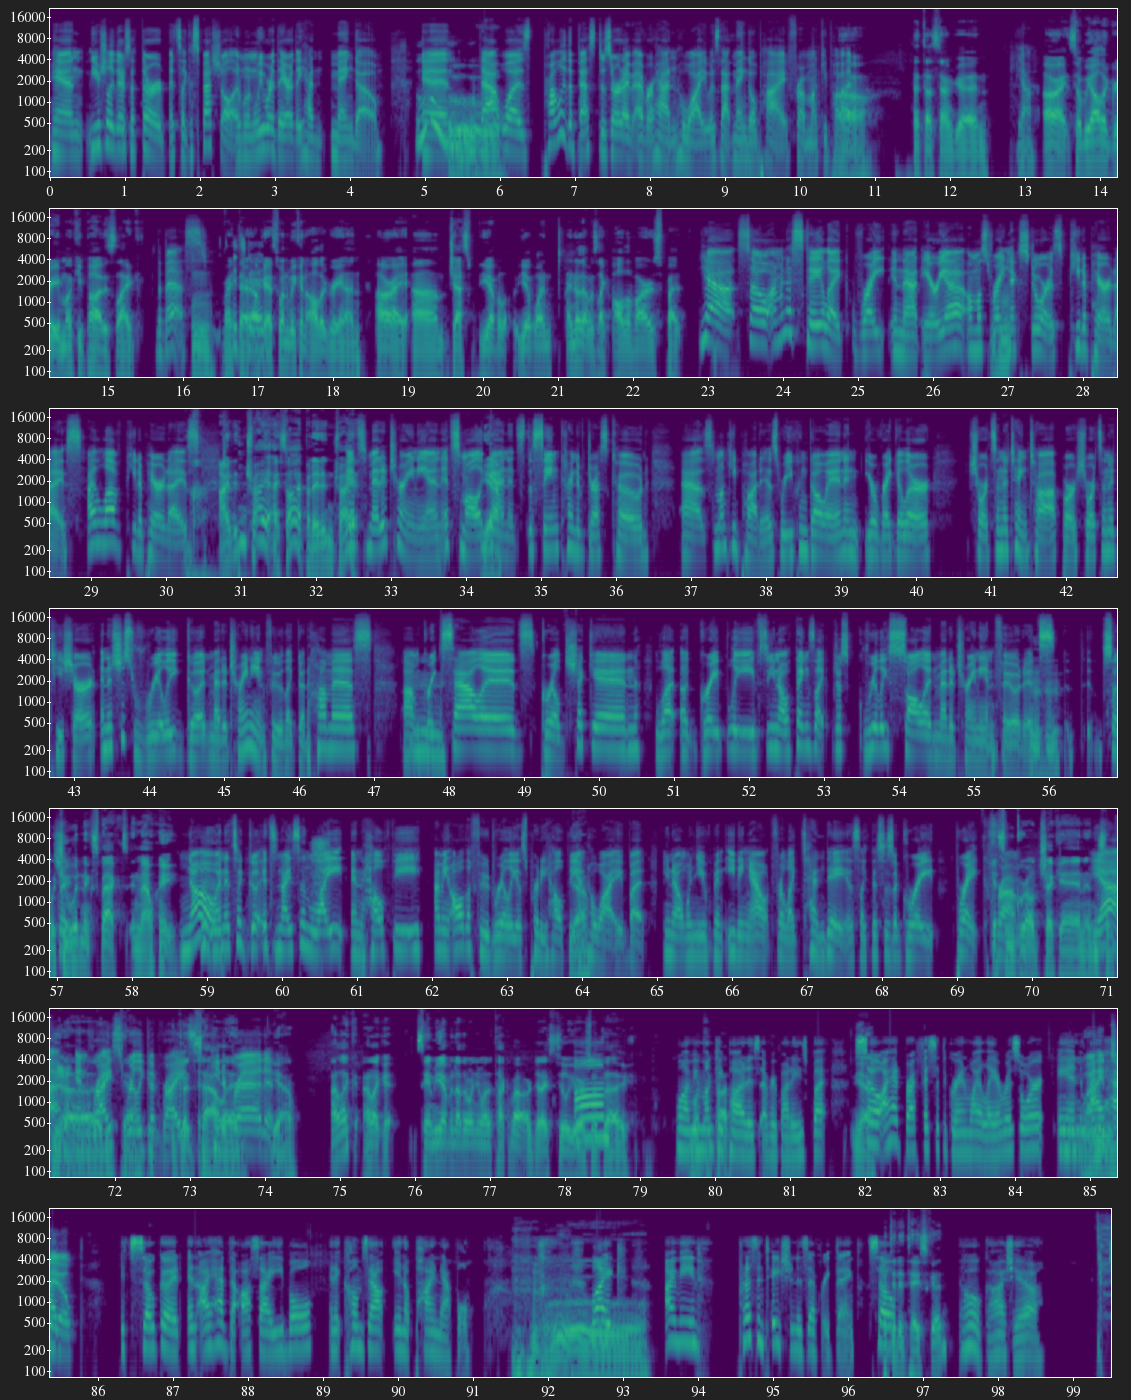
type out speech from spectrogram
And usually there's a third. It's like a special. And when we were there, they had mango. Ooh. And Ooh. that was probably the best dessert I've ever had in Hawaii was that mango pie from Monkey Pod. oh, that does sound good. Yeah. All right, so we all agree Monkey Pod is like The best. mm, right It's there. good. Okay, it's one we can all agree on. All right, um, Jess, you have a you have one. I know that was like all of ours, but Yeah, so I'm gonna stay like right in that area, almost right Mhm. next door is Pita Paradise. I love Pita Paradise. I didn't try it. I saw it, but I didn't try it's it. It's Mediterranean. It's small. Yeah. Again, it's the same kind of dress code as Monkey Pod is, where you can go in and your regular shorts and a tank top or shorts and a t-shirt and it's just really good mediterranean food like good hummus um, Mm. greek salads grilled chicken le- uh, grape leaves you know things like just really solid mediterranean food it's, it's such Which a you wouldn't expect in Maui. no, Mhm. and it's a good it's nice and light and healthy. I mean, all the food really is pretty healthy Yeah. in Hawaii, but you know, when you've been eating out for like 10 days, like this is a great break Get from some grilled chicken and yeah, some pita and rice, yeah, really good rice, good and pita bread and yeah, I like I like it. Sam, you have another one you want to talk about, or did I steal yours Um, with the? Well, I mean, Monkey Monkey Pod. Pod. is everybody's, but Yeah, so I had breakfast at the Grand Wailea Resort, and Ooh, I I, had too. it's so good, and I had the acai bowl, and it comes out in a pineapple. Ooh, Like- I mean, presentation is everything. So, but did it taste good? oh gosh, yeah,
